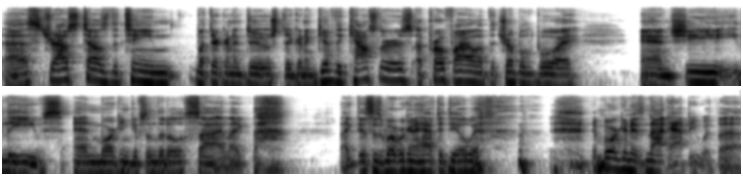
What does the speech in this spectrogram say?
Uh, Strauss tells the team what they're going to do. So They're going to give the counselors a profile of the troubled boy, and she leaves. And Morgan gives a little sigh, like, Ugh, like this is what we're going to have to deal with. and Morgan is not happy with uh,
